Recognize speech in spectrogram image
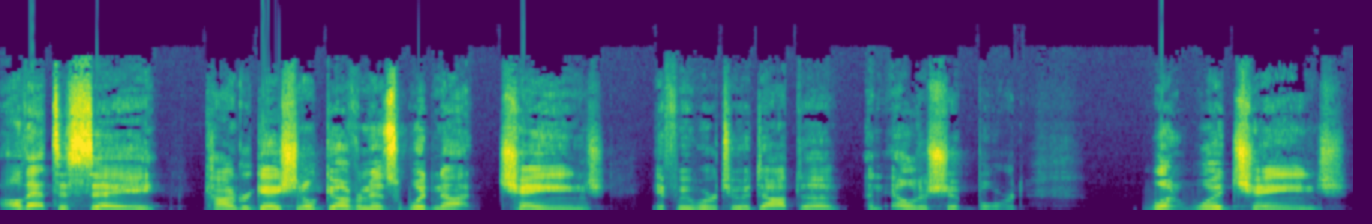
all that to say, congregational governance would not change if we were to adopt a, an eldership board. What would change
